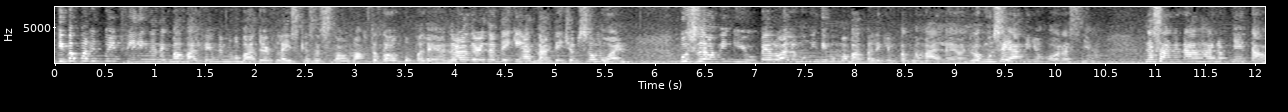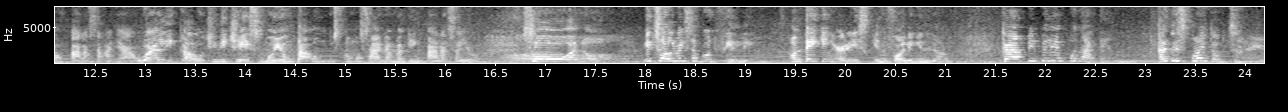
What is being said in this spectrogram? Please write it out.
iba pa rin po yung feeling na nagmamahal kayo, may mga butterflies ka sa stomach. Totoo po pala yun. Rather than taking advantage of someone who's loving you, pero alam mong hindi mo mababalik yung pagmamahal na yon. Huwag mong sayangin yung oras niya na sana nahahanap niya yung taong para sa kanya. While ikaw, chini-chase mo yung taong gusto mo sana maging para sa'yo. So, ano, it's always a good feeling on taking a risk in falling in love. Kaya pipiliin po natin, at this point of time,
